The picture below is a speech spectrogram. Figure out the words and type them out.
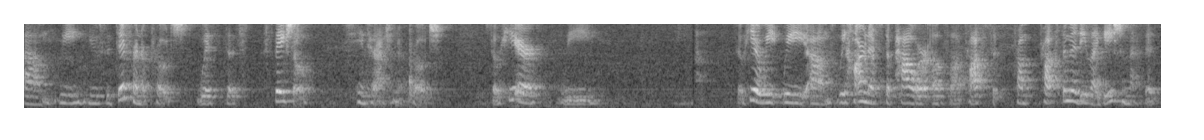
Um, we use a different approach with the spatial interaction approach. So here we so here we, we, um, we harness the power of uh, proxi- proximity ligation method,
